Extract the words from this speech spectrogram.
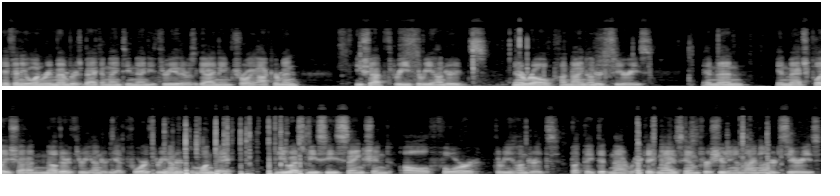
If anyone remembers, back in 1993, there was a guy named Troy Ackerman. He shot three 300s in a row, a 900 series, and then in match play shot another 300. He had four 300s in one day. The USBC sanctioned all four 300s, but they did not recognize him for shooting a 900 series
